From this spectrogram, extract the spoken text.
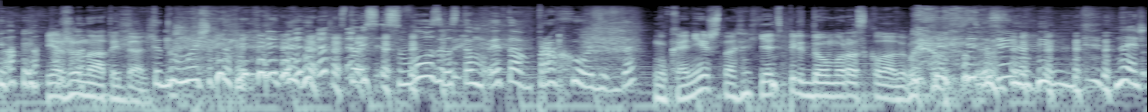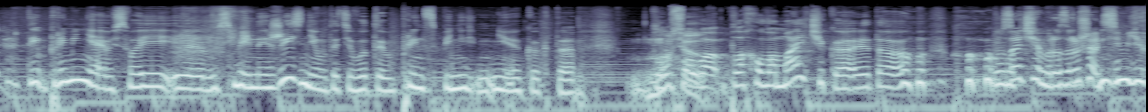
Я женатый Ты дальше. Думаешь, это... То есть с возрастом это проходит, да? Ну, конечно, я теперь дома раскладываю. Знаешь, ты применяй в своей э, семейной жизни вот эти вот, э, в принципе, не, как-то Ну, плохого мальчика. Это Ну зачем разрушать семью?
